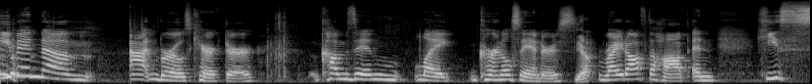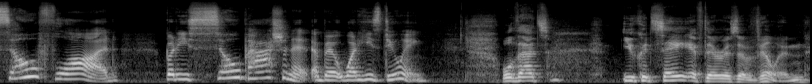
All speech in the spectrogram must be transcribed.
even um, Attenborough's character comes in like Colonel Sanders, Yep. right off the hop, and he's so flawed, but he's so passionate about what he's doing. Well, that's you could say if there is a villain.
